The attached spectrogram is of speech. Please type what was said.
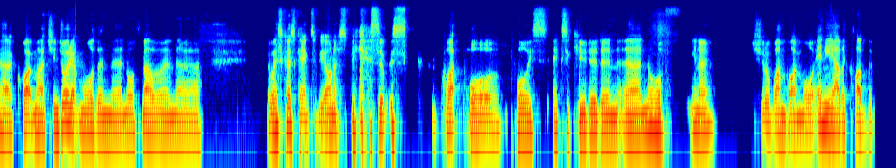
uh, quite much. Enjoyed it more than the North Melbourne uh, West Coast game, to be honest, because it was quite poor, poorly executed, and uh, North, you know, should have won by more. Any other club,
